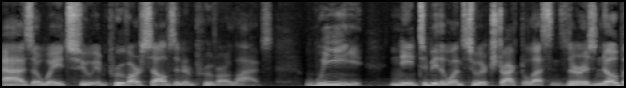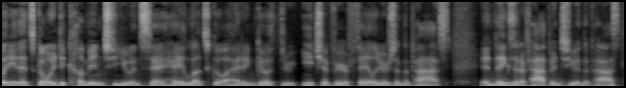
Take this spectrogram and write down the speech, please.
as a way to improve ourselves and improve our lives. We need to be the ones to extract the lessons. There is nobody that's going to come into you and say, hey, let's go ahead and go through each of your failures in the past and things that have happened to you in the past,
